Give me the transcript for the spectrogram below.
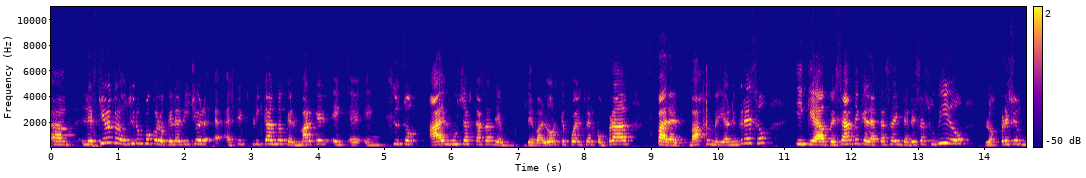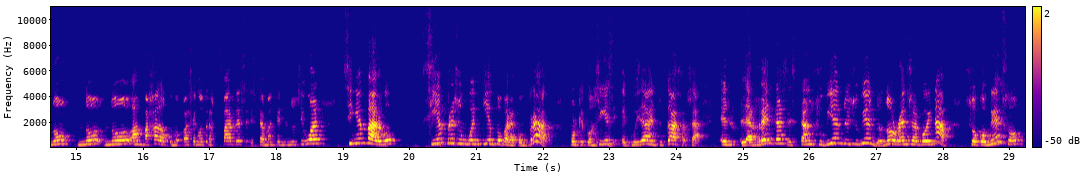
Um, les quiero traducir un poco lo que él ha dicho. Está explicando que el market en, en Houston hay muchas casas de, de, valor que pueden ser compradas para el bajo y mediano ingreso y que a pesar de que la tasa de interés ha subido, los precios no, no, no han bajado como pasa en otras partes, está manteniéndose igual. Sin embargo, siempre es un buen tiempo para comprar porque consigues equidad en tu casa. O sea, las rentas están subiendo y subiendo, ¿no? Rents are going up. So, con eso,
